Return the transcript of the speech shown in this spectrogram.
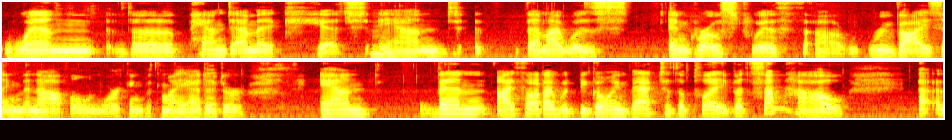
when the pandemic hit, mm-hmm. and then I was engrossed with uh, revising the novel and working with my editor. And then I thought I would be going back to the play, but somehow uh,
